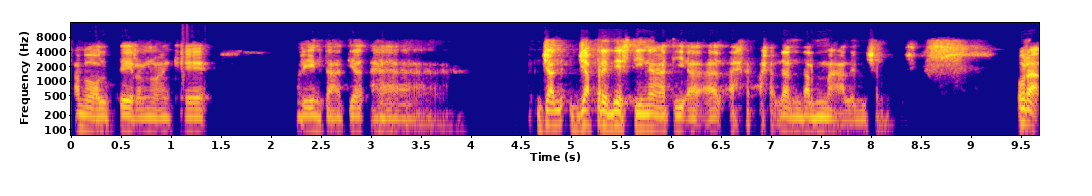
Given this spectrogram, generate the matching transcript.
A volte erano anche orientati a, a già, già, predestinati a, ad andare male, diciamo così. Ora,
